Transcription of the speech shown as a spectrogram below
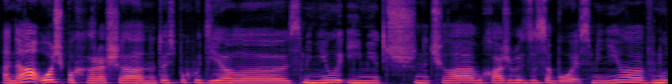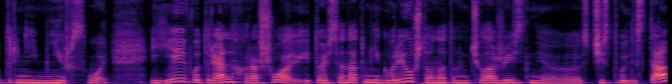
она очень похорошела, ну, то есть похудела, сменила имидж, начала ухаживать за собой, сменила внутренний мир свой. И ей вот реально хорошо. И то есть она там не говорила, что она там начала жизнь э, с чистого листа,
